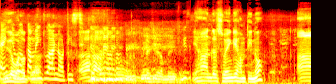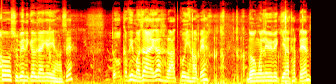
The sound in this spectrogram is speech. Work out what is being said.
Thank These you are one for of the- coming to our northeast. यहाँ अंदर सोएंगे हम तीनों आ, तो सुबह निकल जाएँगे यहाँ से। तो काफ़ी मज़ा आएगा रात को यहाँ पे। दोंगमली में भी किया था टेंट,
